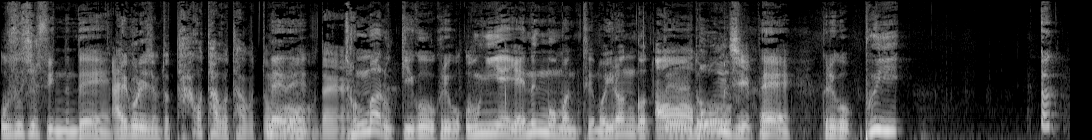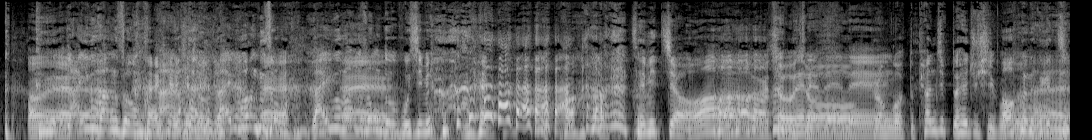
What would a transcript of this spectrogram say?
웃으실 수 있는데. 알고리즘도 타고 타고 타고 또. 네네. 네. 정말 웃기고, 그리고 웅이의 예능 moment, 뭐 이런 것들도. 어, 모음집. 네. 그리고 V, 그 어, 예. 라이브 방송 아, 라이브 방송 네. 라이브 방송도 네. 보시면 재밌죠. 아, 그렇죠, 그렇죠. 그런 것도 편집도 해주시고 어, 또 그렇죠.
